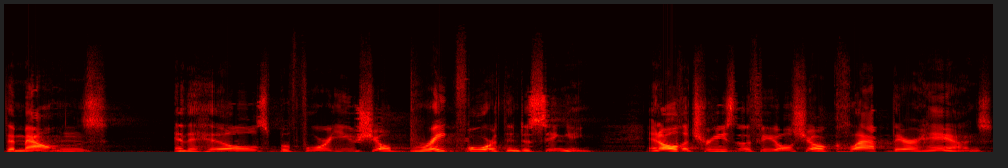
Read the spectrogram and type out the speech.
The mountains and the hills before you shall break forth into singing and all the trees of the field shall clap their hands.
